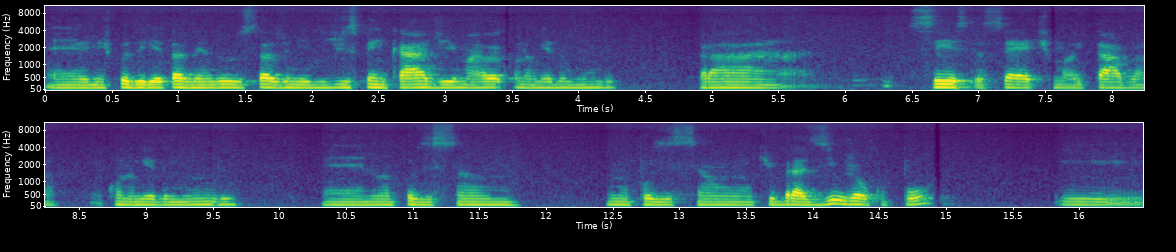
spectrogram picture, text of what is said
é, a gente poderia estar tá vendo os Estados Unidos despencar de maior economia do mundo para sexta, sétima, oitava economia do mundo, é, numa posição numa posição que o Brasil já ocupou e,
